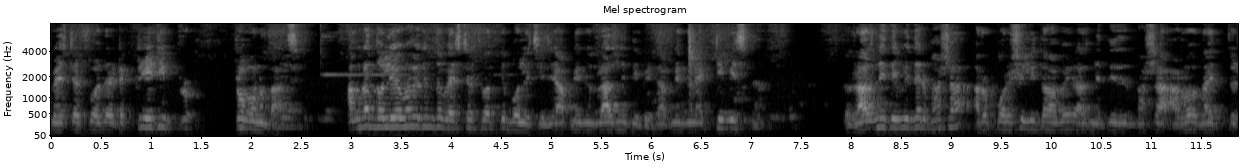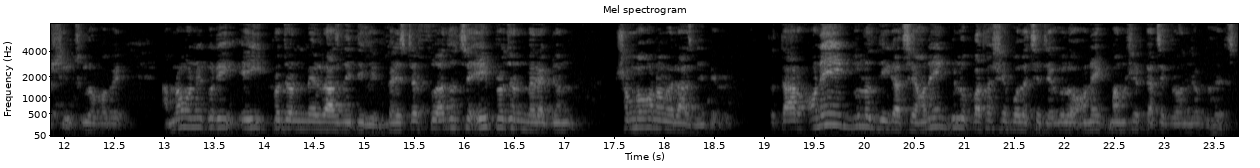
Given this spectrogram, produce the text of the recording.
ব্যারিস্টার ফুয়াদের একটা ক্রিয়েটিভ প্রবণতা আছে। আমরা দলীয়ভাবে কিন্তু ব্যারিস্টার ফুয়াদকে বলেছি যে আপনি একজন রাজনীতিবিদ, আপনি একজন অ্যাক্টিভিস্ট না। তো রাজনীতিবিদের ভাষা আরও পরিশীলিত হবে রাজনীতির ভাষা আরও দায়িত্বশীল সুলভ হবে। আমরা মনে করি এই প্রজন্মের রাজনীতিবিদ, ব্যারিস্টার ফুয়াদ হচ্ছে এই প্রজন্মের একজন সম্ভাবনাময় রাজনীতিবিদ। তো তার অনেকগুলো দিক আছে, অনেকগুলো কথা সে বলেছে যেগুলো অনেক মানুষের কাছে গ্রহণযোগ্য হয়েছে।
